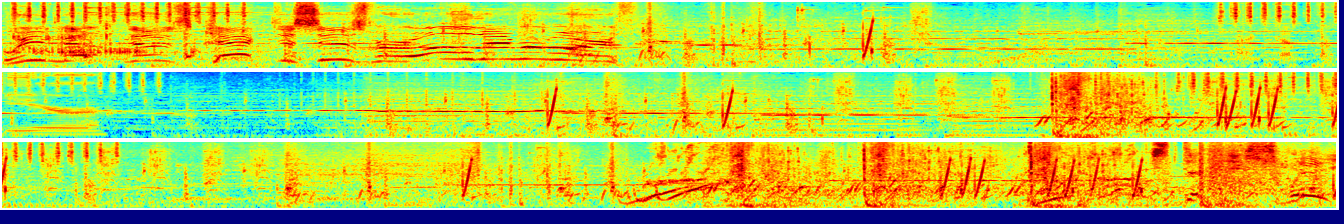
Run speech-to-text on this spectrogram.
We milked those cactuses for all they were worth. Back up here. Sticky sweet.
